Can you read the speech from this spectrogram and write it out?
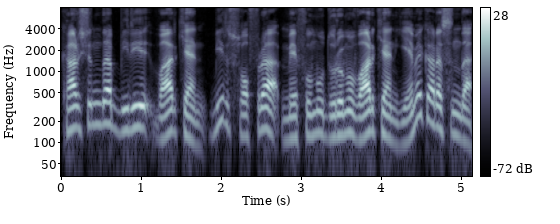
karşında biri varken, bir sofra mefhumu durumu varken yemek arasında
